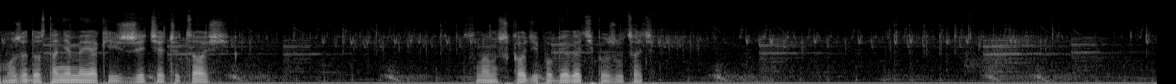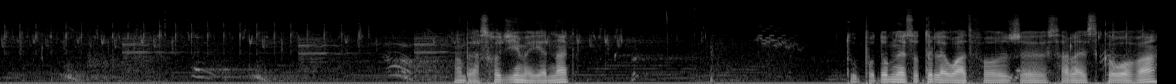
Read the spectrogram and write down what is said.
Może dostaniemy jakieś życie czy coś. Co nam szkodzi pobiegać i porzucać. Dobra, schodzimy jednak. Tu podobno jest o tyle łatwo, że sala jest kołowa.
